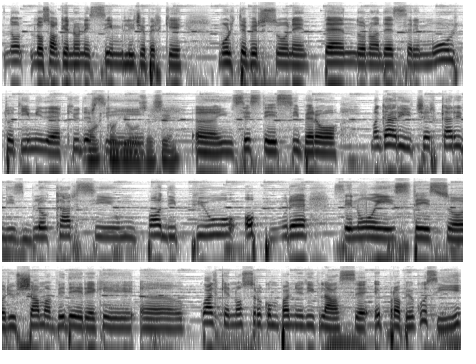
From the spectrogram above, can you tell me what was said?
non- lo so che non è semplice perché molte persone tendono ad essere molto timide e a chiudersi chiuse, sì. eh, in se stessi, però magari cercare di sbloccarsi un po' di più oppure se noi stesso riusciamo a vedere che eh, qualche nostro compagno di classe è proprio così,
